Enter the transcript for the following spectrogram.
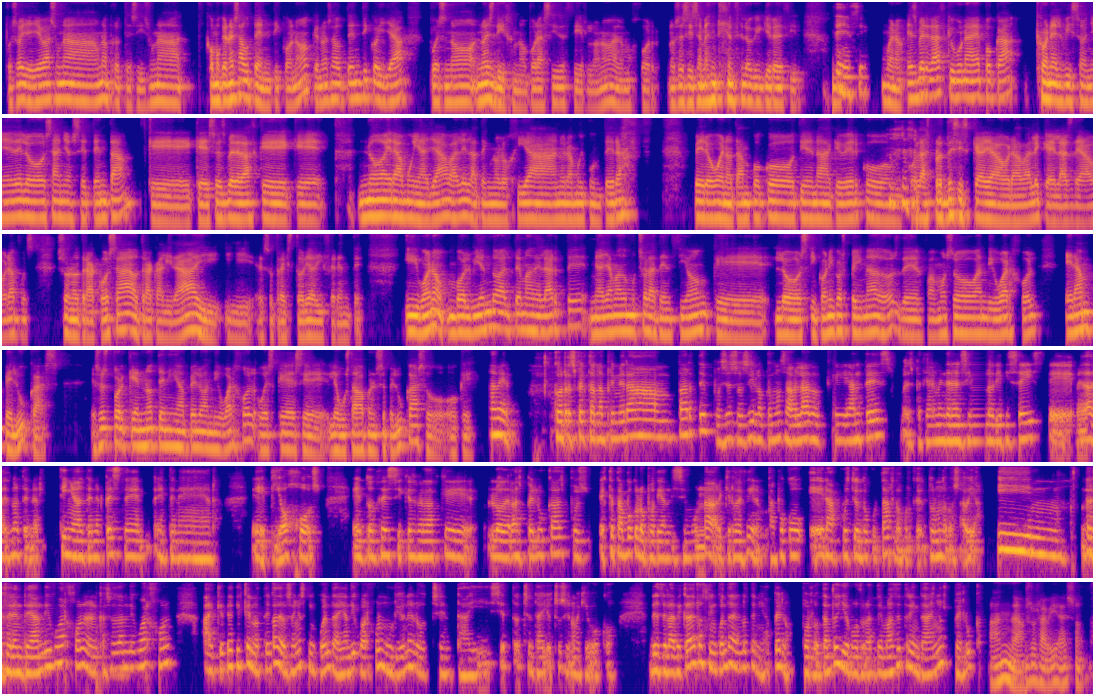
pues oye, llevas una, prótesis, una, como que no es auténtico, ¿no? Que no es auténtico y ya, pues no, no es digno, por así decirlo, ¿no? A lo mejor, no sé si se me entiende lo que quiero decir. Sí, sí. Bueno, es verdad que hubo una época con el bisoñé de los años 70, que, eso es verdad que, que, no era muy allá, ¿vale? La tecnología no era muy puntera, pero bueno, tampoco tiene nada que ver con, las prótesis que hay ahora, ¿vale? Que las de ahora pues son otra cosa, otra calidad y, es otra historia diferente. Y bueno, volviendo al tema del arte, me ha llamado mucho la atención que los icónicos peinados del famoso Andy Warhol eran pelucas. ¿Eso es porque no tenía pelo Andy Warhol o es que se, le gustaba ponerse pelucas o, o qué? A ver, con respecto a la primera parte, pues eso sí, lo que hemos hablado, que antes, especialmente en el siglo XVI, eh, edades, ¿no? tener tiña, tener peste, eh, tener eh, piojos, entonces sí que es verdad que lo de las pelucas, pues es que tampoco lo podían disimular, quiero decir, tampoco era cuestión de ocultarlo porque todo el mundo lo sabía. Y mm, referente a Andy Warhol, en el caso de Andy Warhol, hay que decir que no tenga de los años 50 y Andy Warhol murió en el 87, 88, si no me equivoco. Desde la década de los 50 él no tenía pelo, por lo tanto llevó durante más de 30 años peluca. Anda, eso sabía eso.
